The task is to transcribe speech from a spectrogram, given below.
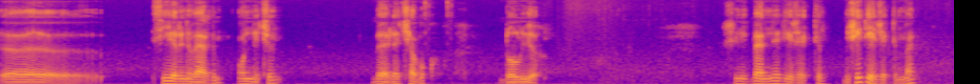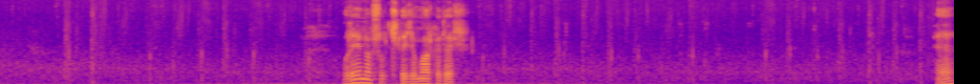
eee sihirini verdim. Onun için böyle çabuk doluyor. Şimdi ben ne diyecektim? Bir şey diyecektim ben. Oraya nasıl çıkacağım arkadaş? He?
